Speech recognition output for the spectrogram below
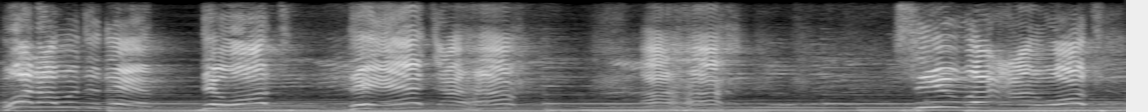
what happened to them? They what? They ate, uh-huh, uh-huh. Silver and what?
